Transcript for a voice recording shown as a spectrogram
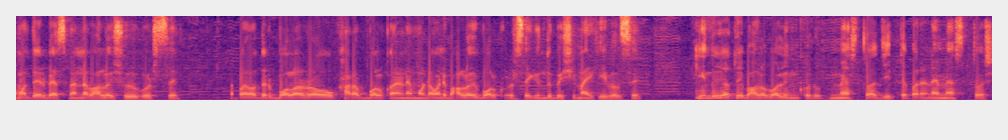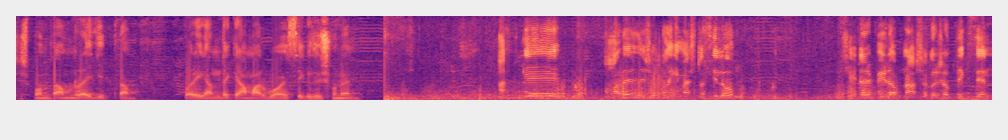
আমাদের ব্যাটসম্যানরা ভালোই শুরু করছে। তারপর ওদের বলাররাও খারাপ বল করে না মোটামুটি ভালোই বল করছে, কিন্তু বেশি মার খেয়ে ফেলছে কিন্তু যতই ভালো বলিং করুক ম্যাচ তো আর জিততে পারে না ম্যাচ তো শেষ পর্যন্ত আমরাই জিতলাম পরে এখান থেকে আমার ভয়েসে কিছু শুনেন। আজকে আমাদের যে সকালে ম্যাচটা ছিল? সেটার ভিডিও আপনারা আশা করি সব দেখছেন।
